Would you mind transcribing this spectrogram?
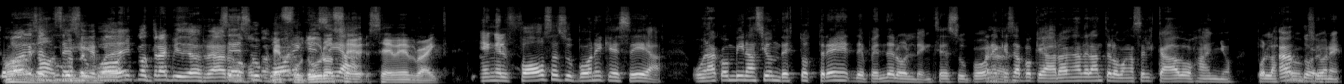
Google, no Google se porque supone- encontrar videos raros. se o fotos supone- El que futuro sea. se, se ve bright. en el Fall se supone que sea una combinación de estos tres, depende del orden. Se supone Ajá. que sea porque ahora en adelante lo van a hacer cada dos años por las Andor. producciones.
